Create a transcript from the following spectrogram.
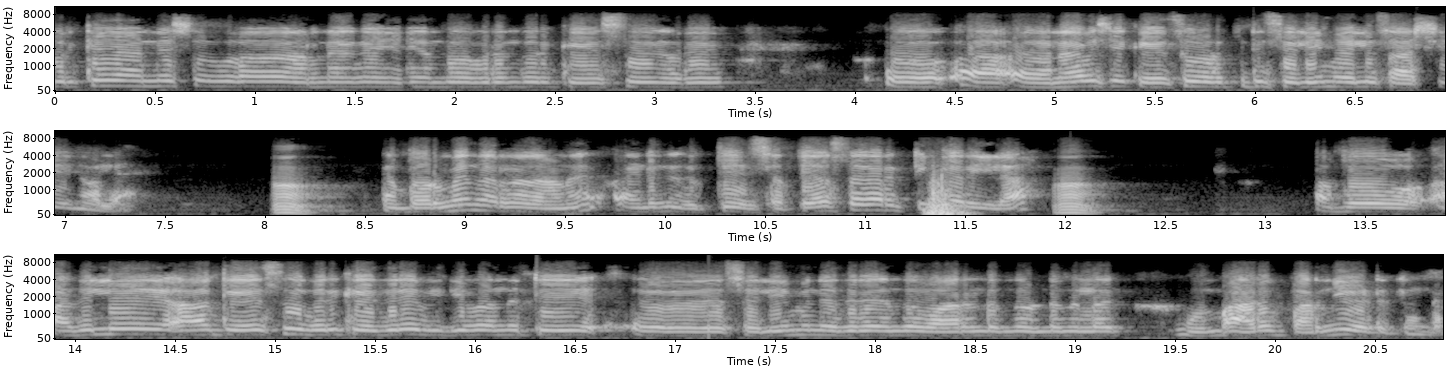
ഒരിക്കൽ അന്വേഷണം എന്തോ ഇവരെന്തോ ഒരു കേസ് ഒരു അനാവശ്യ കേസ് കൊടുത്തിട്ട് സലീം അതിൽ സാക്ഷി ചെയ്യുന്നല്ലേ ആ. പുറമേ പറഞ്ഞതാണ് അതിന്റെ സത്യാവസ്ഥ കറക്റ്റ് അറിയില്ല. അപ്പോ അതിൽ ആ കേസ് ഇവർക്കെതിരെ വിധി വന്നിട്ട് സലീമിനെതിരെ എന്താ വാറണ്ട് എന്തുണ്ടെന്നുള്ള ആരും പറഞ്ഞു കേട്ടിട്ടുണ്ട്.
